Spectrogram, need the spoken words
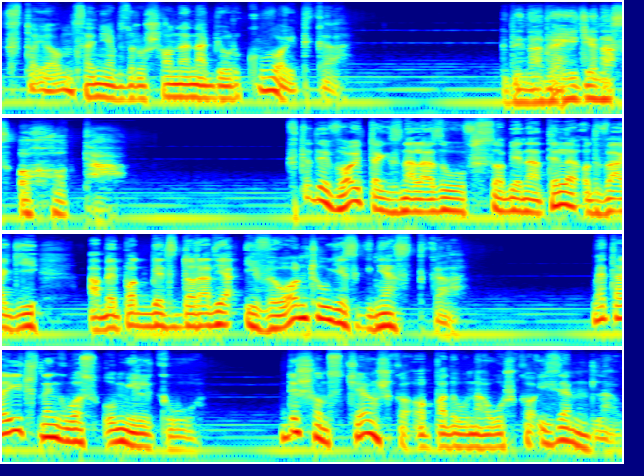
stojące niewzruszone na biurku Wojtka. Gdy nadejdzie nas ochota. Wtedy Wojtek znalazł w sobie na tyle odwagi, aby podbiec do radia i wyłączył je z gniazdka. Metaliczny głos umilkł. Dysząc ciężko opadł na łóżko i zemdlał.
